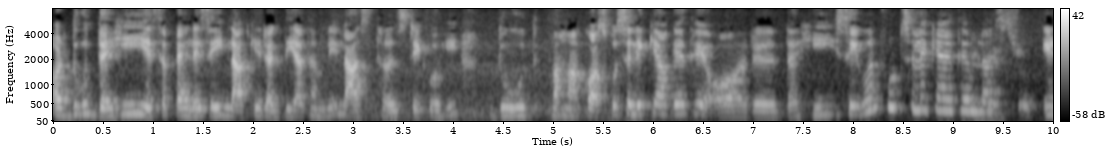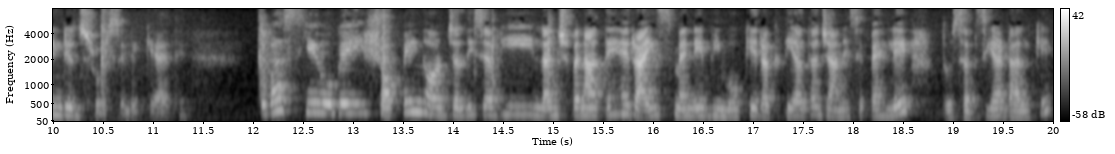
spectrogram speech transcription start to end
और दूध, दही, ये सब पहले से ही ला के रख दिया था हमने लास्ट थर्सडे को ही। दूध वहाँ कॉस्को से लेके आ गए थे और दही सेवन फ़ूड से लेके आए थे हम लास्ट इंडियन स्टोर से लेके आए थे। तो बस ये हो गई शॉपिंग और जल्दी से अभी लंच बनाते हैं। राइस मैंने भिंगो के रख दिया था जाने से पहले तो सब्ज़ियाँ डाल के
